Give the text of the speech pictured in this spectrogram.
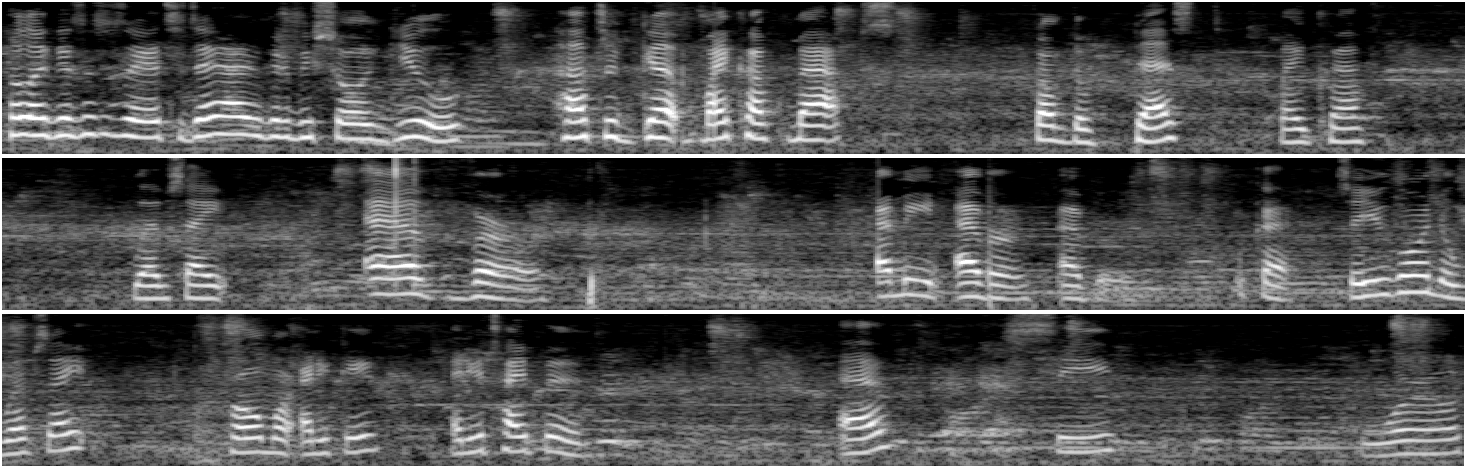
Hello guys, this is Aya. Today I'm going to be showing you how to get Minecraft maps from the best Minecraft website ever. I mean ever, ever. Okay, so you go on the website, Chrome or anything, and you type in MC World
